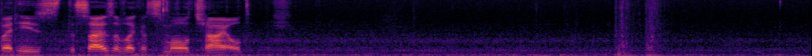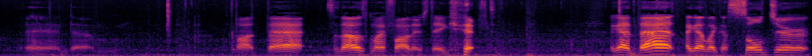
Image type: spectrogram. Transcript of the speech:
but he's the size of like a small child. and um, bought that. So that was my Father's Day gift. I got that. I got like a soldier,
